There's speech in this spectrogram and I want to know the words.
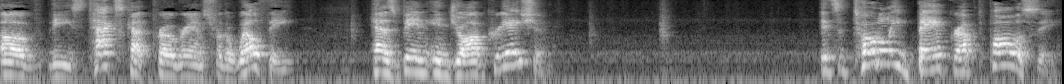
of these tax cut programs for the wealthy has been in job creation. It's a totally bankrupt policy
